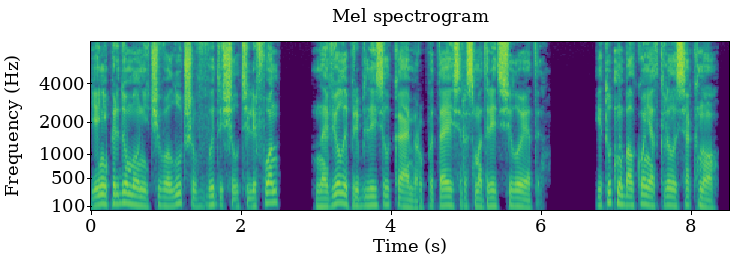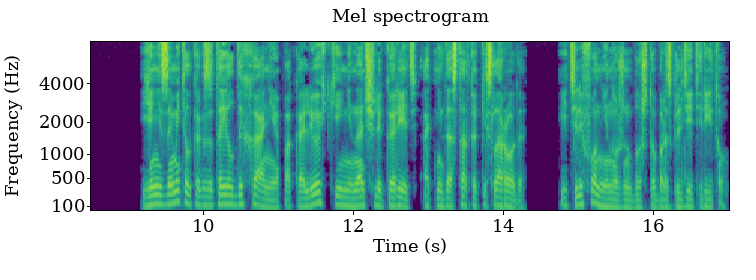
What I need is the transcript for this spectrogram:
Я не придумал ничего лучше, вытащил телефон, навел и приблизил камеру, пытаясь рассмотреть силуэты. И тут на балконе открылось окно. Я не заметил, как затаил дыхание, пока легкие не начали гореть от недостатка кислорода, и телефон не нужен был, чтобы разглядеть Риту.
